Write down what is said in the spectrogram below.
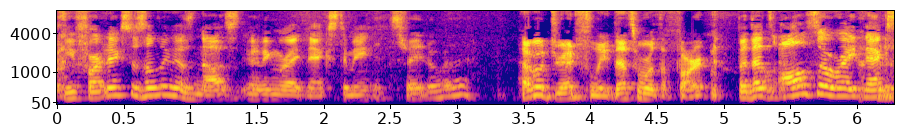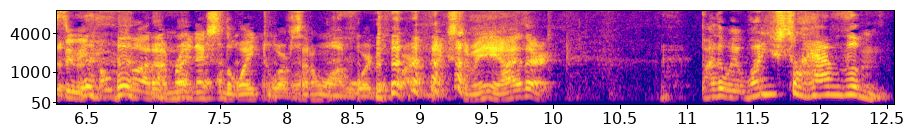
Can you fart next to something that's not sitting right next to me? It's right over there. How about Dreadfleet? That's worth a fart. But that's also right next to me. Oh God, I'm right next to the white dwarfs. I don't want Ward to fart next to me either. By the way, why do you still have them?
